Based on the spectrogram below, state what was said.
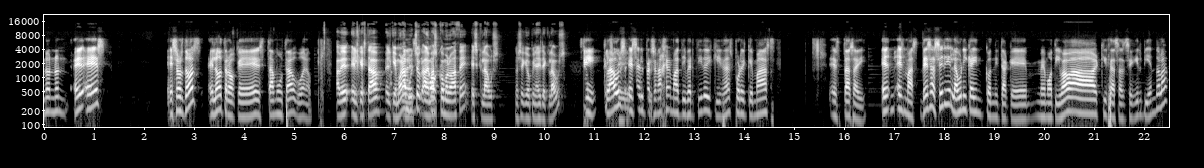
No, no, es, es esos dos, el otro que está mutado, bueno, A ver, el que está. El que mola Vale, mucho, además, Oh. como lo hace, es Klaus. No sé qué opináis de Klaus. sí, Klaus Sí. es el personaje más divertido y quizás por el que más estás ahí. Es, es más, de esa serie la única incógnita que me motivaba quizás a seguir viéndola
